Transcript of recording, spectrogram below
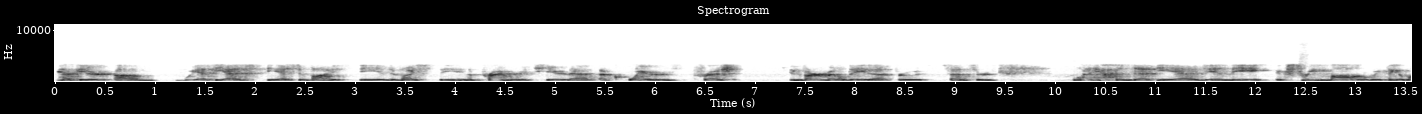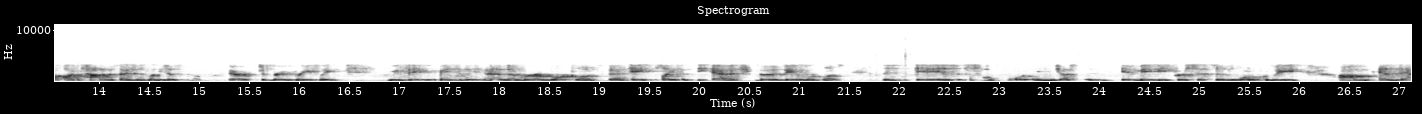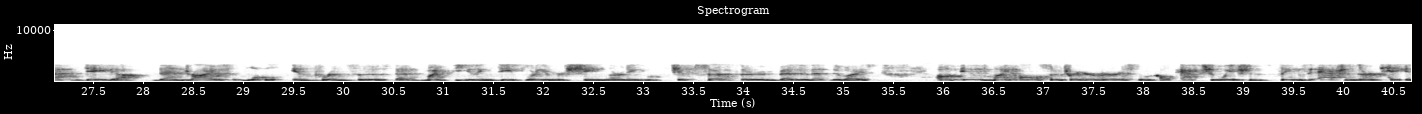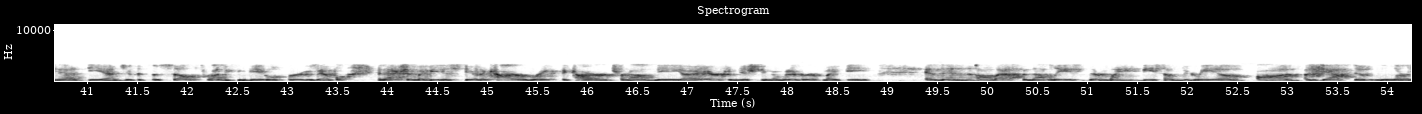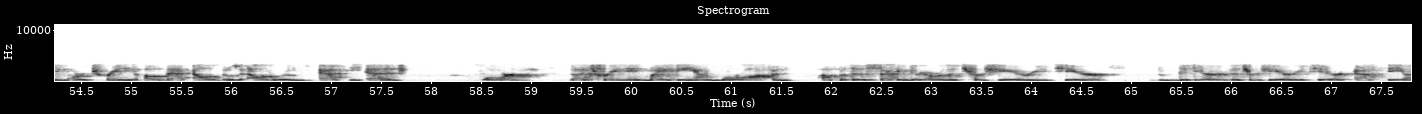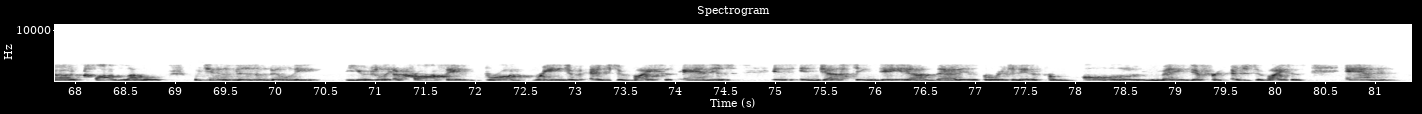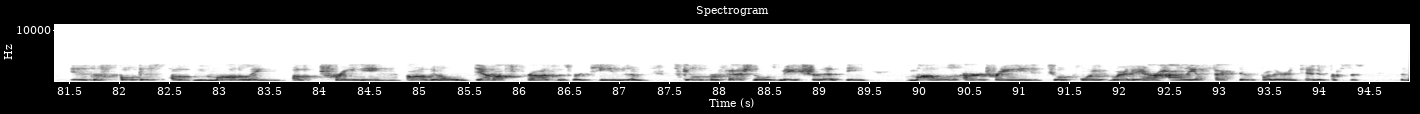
Yeah, Peter. Um, we at the edge, the edge device, the device the, in the primary tier that acquires fresh environmental data through its sensors. What happens at the edge in the extreme model where we think about autonomous edges? Let me just go there just very briefly. We think basically a number of workloads that take place at the edge, the data workloads. The data is sensed or ingested. It may be persisted locally. Um, and that data then drives local inferences that might be using deep learning and machine learning chipsets that are embedded in that device. Um, it might also trigger various what we call actuations. Things, actions are taken at the edge. If it's a self-driving vehicle, for example, an action might be to steer the car or brake the car or turn on the uh, air conditioning or whatever it might be. And then uh, last but not least, there might be some degree of uh, adaptive learning or training of that al those algorithms at the edge. Or the training might be handled more often up at the secondary or the tertiary tier the tier, the tertiary tier at the uh, cloud level, which has visibility usually across a broad range of edge devices and is is ingesting data that is originated from all of those many different edge devices and is the focus of modeling, of training, of the whole DevOps process where teams of skilled professionals make sure that the models are trained to a point where they are highly effective for their intended purposes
